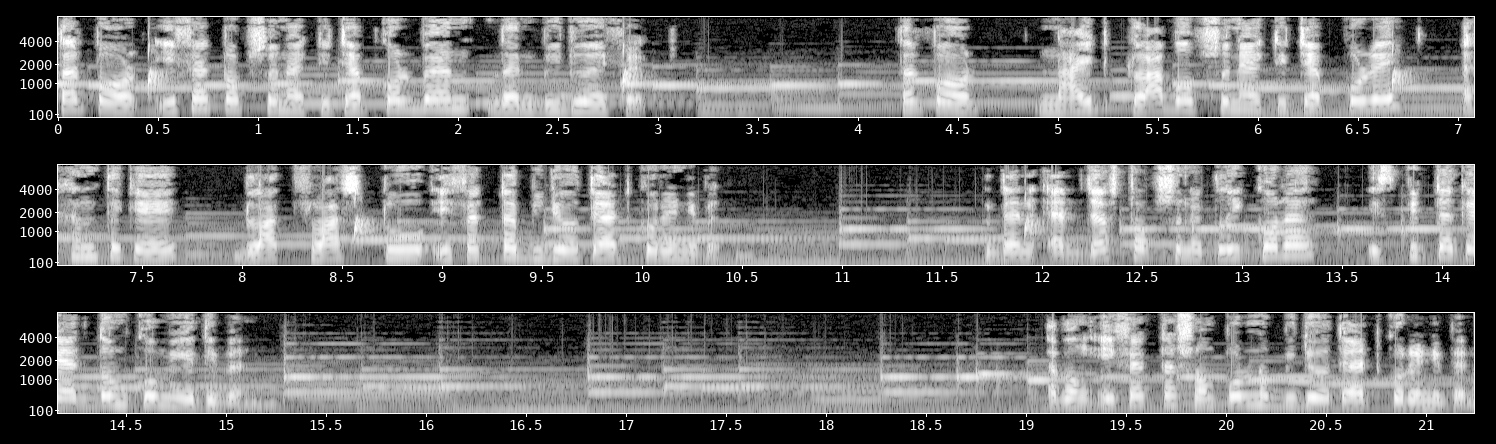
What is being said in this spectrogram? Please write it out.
তারপর ইফেক্ট অপশনে একটি ট্যাপ করবেন দেন ভিডিও ইফেক্ট তারপর নাইট ক্লাব অপশনে একটি ট্যাপ করে এখান থেকে ব্ল্যাক ফ্লাশ টু ইফেক্টটা ভিডিওতে অ্যাড করে নেবেন। দেন অ্যাডজাস্ট অপশনে ক্লিক করে স্পিডটাকে একদম কমিয়ে দিবেন। এবং ইফেক্টটা সম্পূর্ণ ভিডিওতে অ্যাড করে নেবেন।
